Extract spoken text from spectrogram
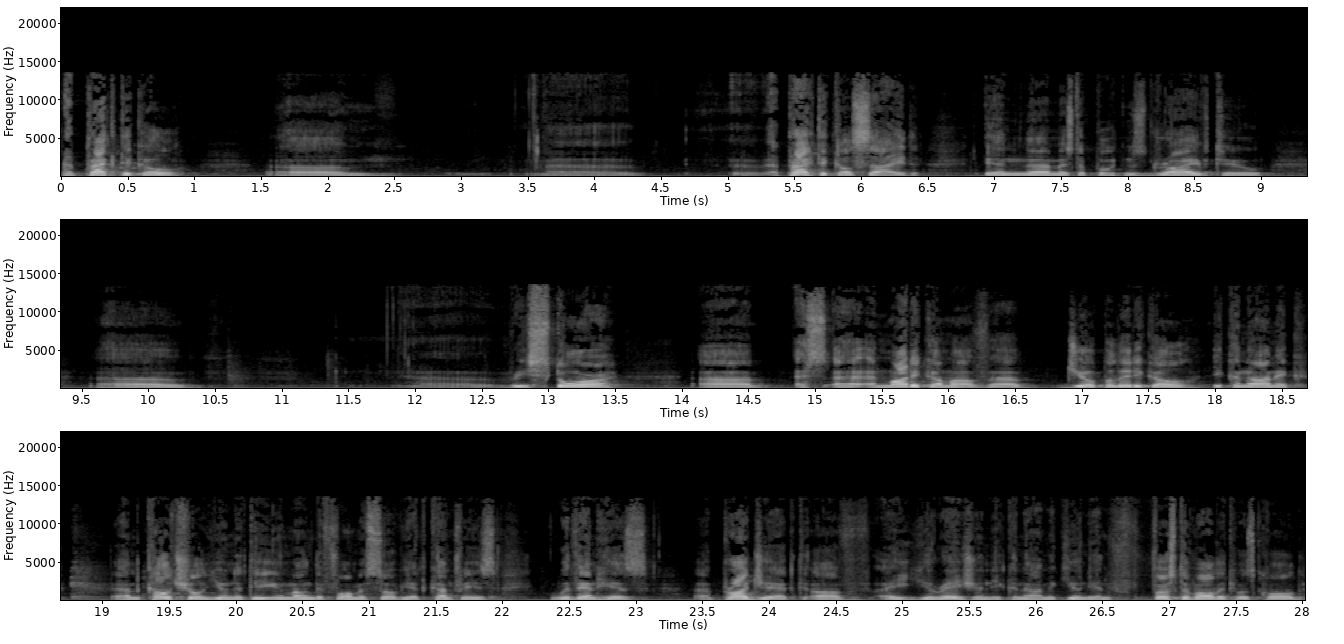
a practical um, uh, a practical side in uh, Mr. Putin's drive to uh, uh, restore uh, a, a, modicum of geopolitical, economic, and cultural unity among the former Soviet countries within his uh, project of a Eurasian Economic Union. First of all, it was called,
